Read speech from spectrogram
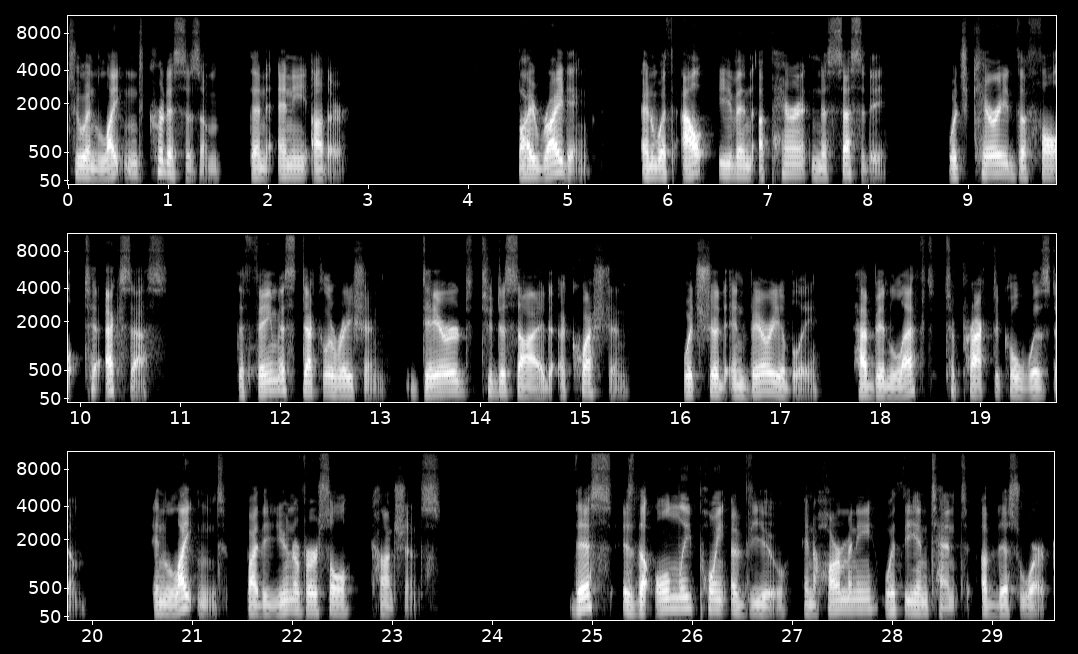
to enlightened criticism than any other. By writing, and without even apparent necessity, which carried the fault to excess, the famous Declaration dared to decide a question which should invariably have been left to practical wisdom, enlightened by the universal conscience. This is the only point of view in harmony with the intent of this work,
